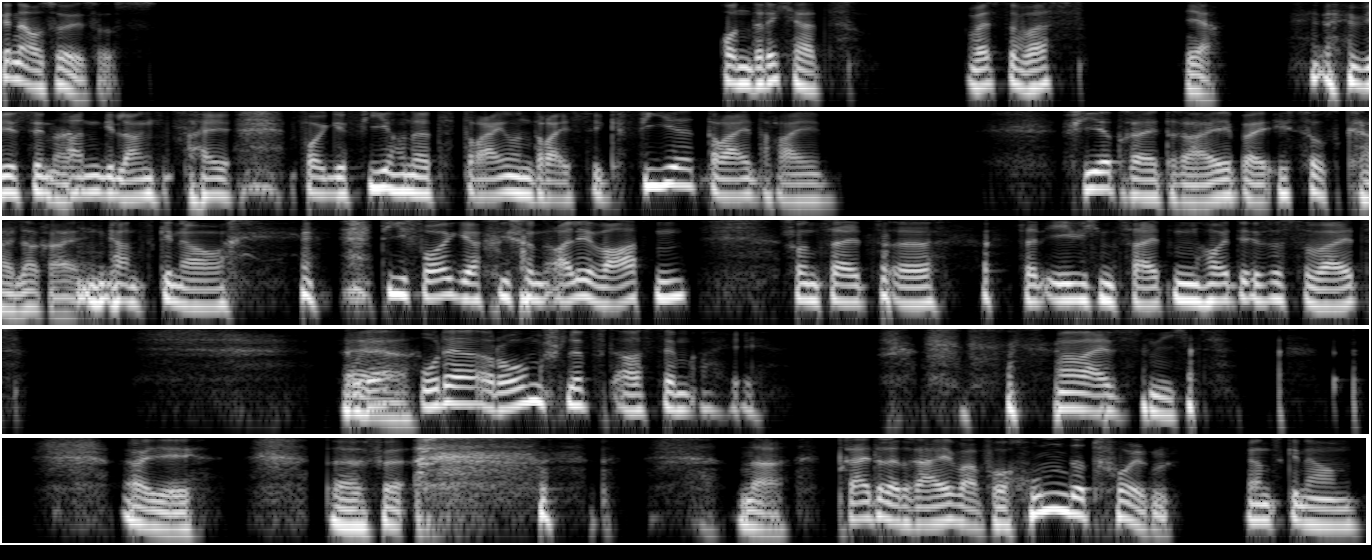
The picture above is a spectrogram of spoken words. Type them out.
Genau so ist es. Und Richard, weißt du was? Ja. Wir sind Nein. angelangt bei Folge 433. 433. 433 bei Issos Keilerei. Ganz genau. Die Folge, auf die schon alle warten, schon seit, äh, seit ewigen Zeiten. Heute ist es soweit. Oder, ja. oder Rom schlüpft aus dem Ei. Man weiß es nicht. Oh je. Dafür. Na, 333 war vor 100 Folgen. Ganz genau.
